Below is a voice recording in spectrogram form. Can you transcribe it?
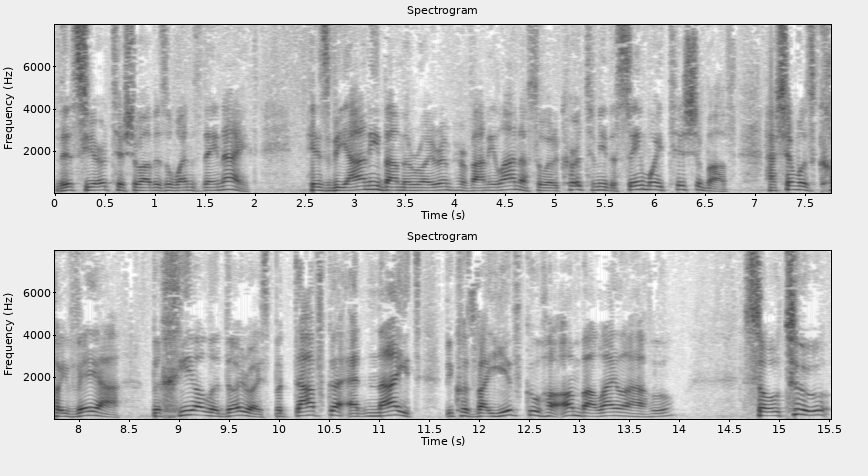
This year Tisha B'Av is a Wednesday night. His biani b'meroirim hervani lana. So it occurred to me the same way Tisha B'Av. Hashem was koiveya b'chia ledoiros, but davka at night because vayivku ha'am ba'layla hahu. So too,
